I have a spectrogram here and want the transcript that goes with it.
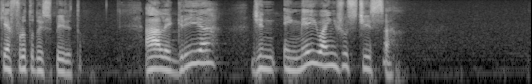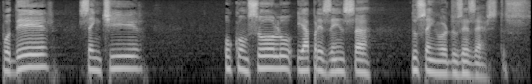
que é fruto do Espírito. A alegria de, em meio à injustiça, poder sentir o consolo e a presença do Senhor dos Exércitos.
